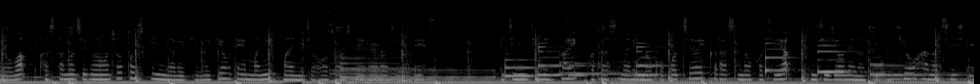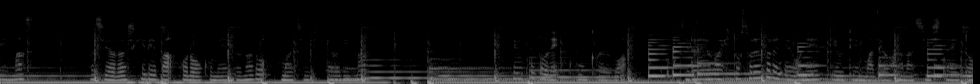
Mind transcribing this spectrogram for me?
ジオは明日の自分をちょっと好きになる気づきをテーマに毎日放送しているラジオです。1日2回私なりの心地よい暮らしのコツや日常での気づきをお話ししています。もしよろしければフォローコメントなどお待ちしております。ということで今回は地雷は人それぞれだよねっていうテーマでお話ししたいと思います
